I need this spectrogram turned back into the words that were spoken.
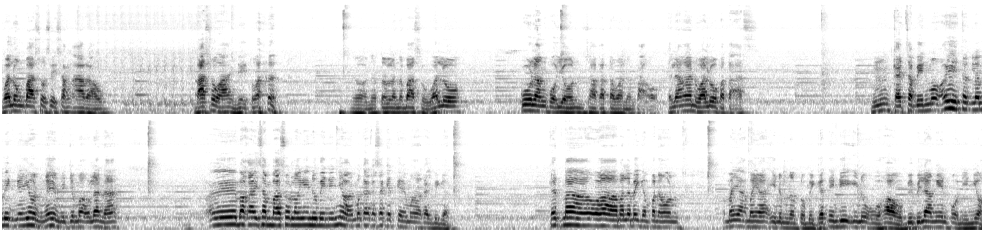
walong baso sa isang araw. Baso ha, hindi ito ha. no, natural na baso. Walo. Kulang po yon sa katawan ng tao. Kailangan walo pataas. Hmm, kahit sabihin mo, ay, taglamig ngayon. Ngayon, medyo maulan ha. Eh, baka isang baso lang inumin ninyo. Magkakasakit kayo mga kaibigan. Kahit ma ah, malamig ang panahon, maya-maya inom ng tubig at hindi inuuhaw. Bibilangin po ninyo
